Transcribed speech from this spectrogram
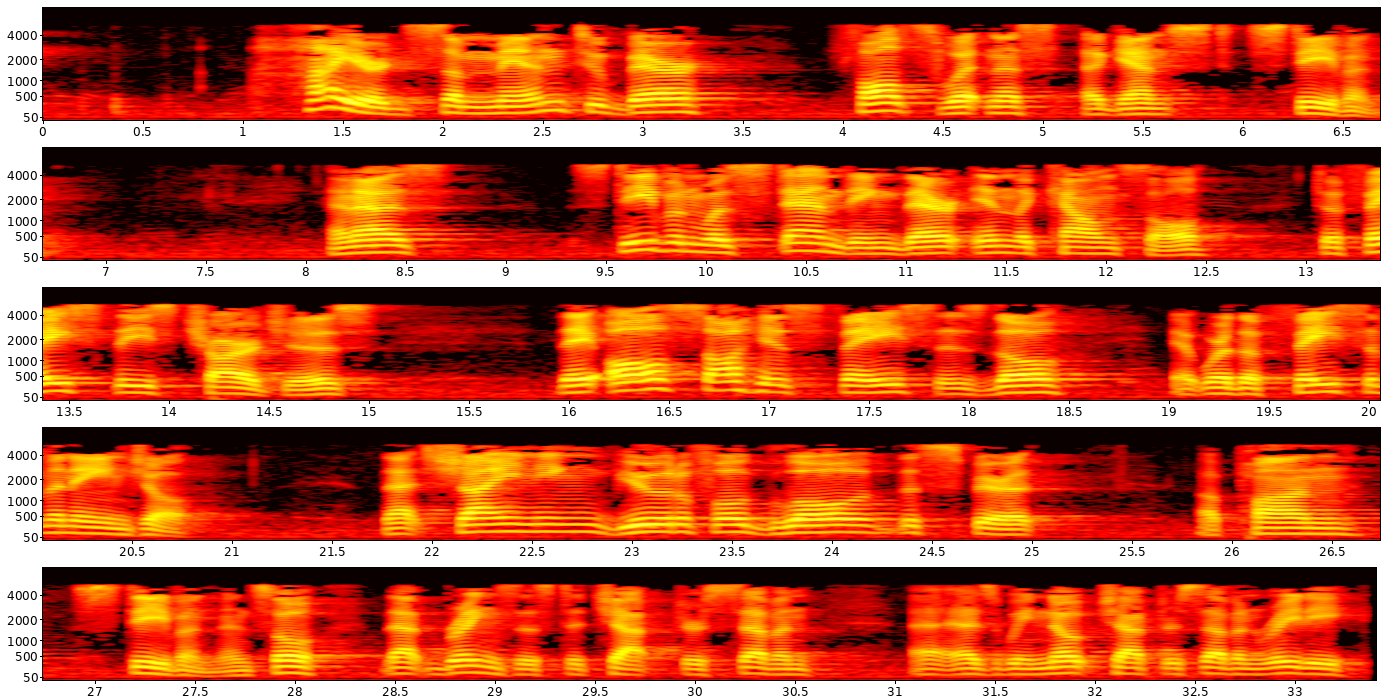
hired some men to bear false witness against Stephen. And as Stephen was standing there in the council to face these charges, they all saw his face as though it were the face of an angel. That shining, beautiful glow of the Spirit upon Stephen. And so that brings us to chapter 7 as we note chapter 7 really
